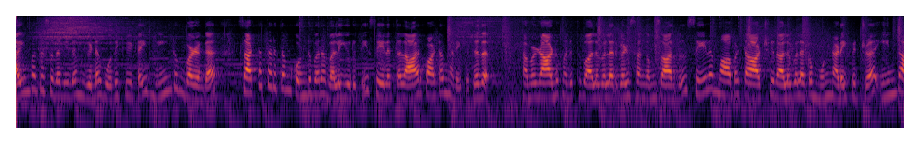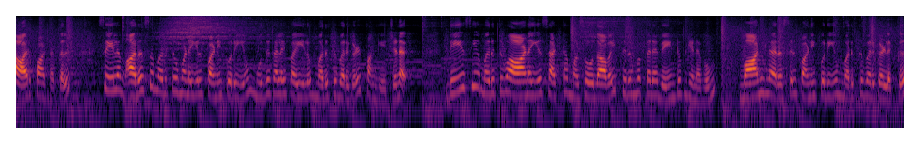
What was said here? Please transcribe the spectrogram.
ஐம்பது சதவீதம் இடஒதுக்கீட்டை மீண்டும் வழங்க சட்டத்திருத்தம் கொண்டுவர வலியுறுத்தி சேலத்தில் ஆர்ப்பாட்டம் நடைபெற்றது. தமிழ்நாடு மருத்துவ அலுவலர்கள் சங்கம் சார்பில் சேலம் மாவட்ட ஆட்சியர் அலுவலகம் முன் நடைபெற்ற இந்த ஆர்ப்பாட்டத்தில் சேலம் அரசு மருத்துவமனையில் பணிபுரியும் முதுகலை பயிலும் மருத்துவர்கள் பங்கேற்றனர். தேசிய மருத்துவ ஆணைய சட்ட மசோதாவை திரும்பப் பெற வேண்டும் எனவும் மாநில அரசில் பணிபுரியும் மருத்துவர்களுக்கு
